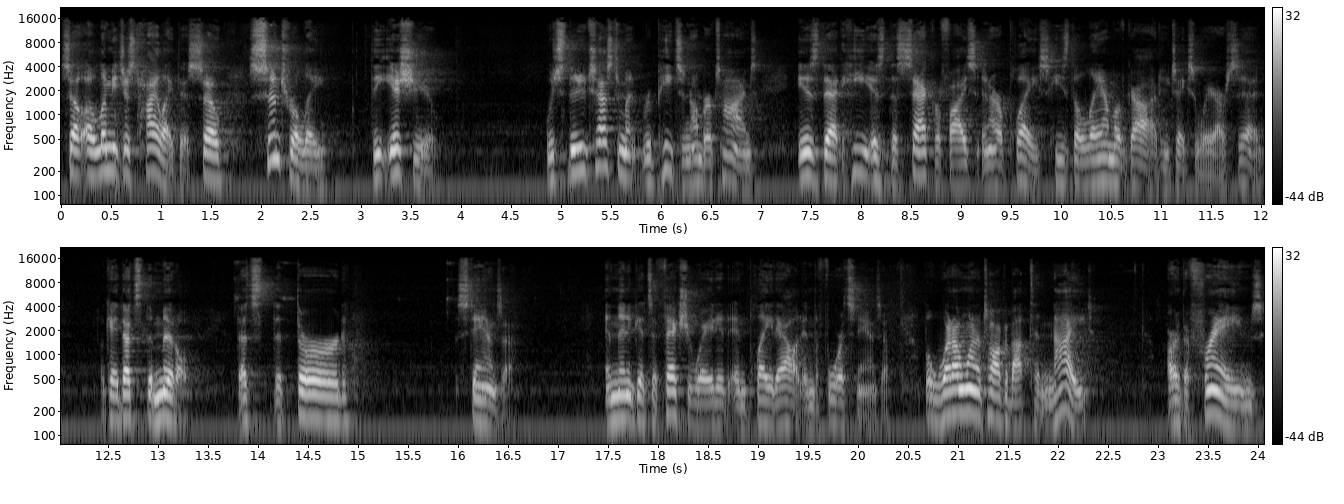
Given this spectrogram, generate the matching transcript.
So uh, let me just highlight this. So, centrally, the issue, which the New Testament repeats a number of times, is that he is the sacrifice in our place. He's the Lamb of God who takes away our sin. Okay, that's the middle. That's the third stanza. And then it gets effectuated and played out in the fourth stanza. But what I want to talk about tonight are the frames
